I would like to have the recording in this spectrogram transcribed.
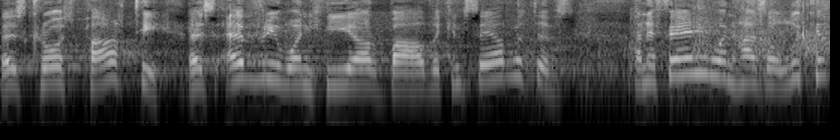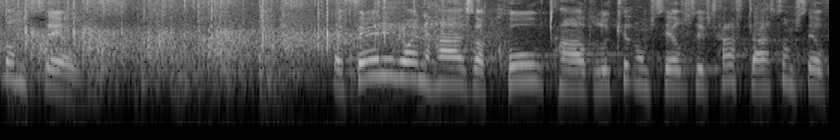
it's cross-party, it's everyone here bar the Conservatives. And if anyone has a look at themselves... If anyone has a cold, hard look at themselves, they'd have to ask themselves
